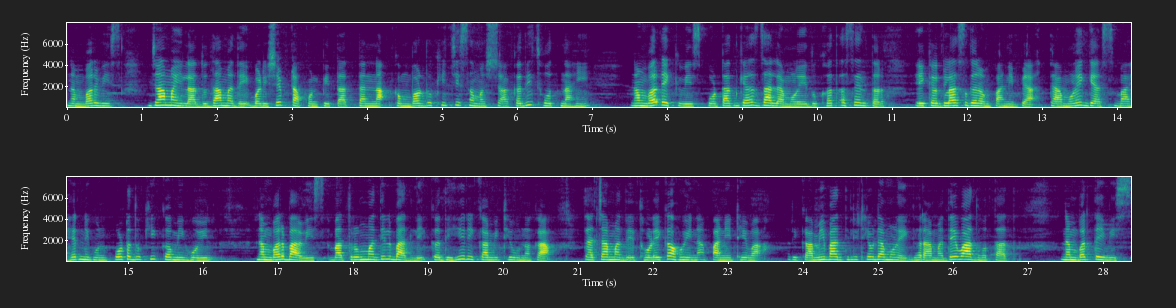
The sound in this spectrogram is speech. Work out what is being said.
नंबर वीस ज्या महिला दुधामध्ये बडीशेप टाकून पितात त्यांना कंबरदुखीची समस्या कधीच होत नाही. नंबर एकवीस पोटात गॅस झाल्यामुळे दुखत असेल तर एक ग्लास गरम पाणी प्या त्यामुळे गॅस बाहेर निघून पोटदुखी कमी होईल. नंबर बावीस बाथरूममधील बादली कधीही रिकामी ठेवू नका त्याच्यामध्ये थोडे का होईना पाणी ठेवा. रिकामी बादली ठेवल्यामुळे घरामध्ये वाद होतात. नंबर तेवीस.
